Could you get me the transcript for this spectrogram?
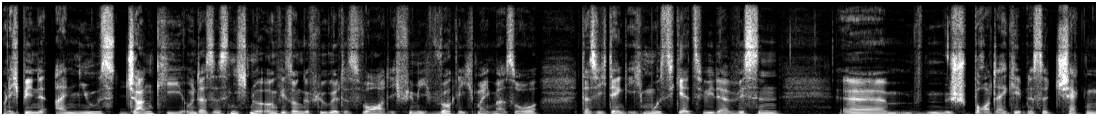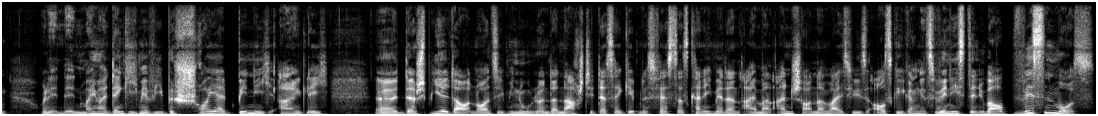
Und ich bin ein News-Junkie und das ist nicht nur irgendwie so ein geflügeltes Wort. Ich fühle mich wirklich manchmal so, dass ich denke, ich muss jetzt wieder wissen, ähm, Sportergebnisse checken. Und manchmal denke ich mir, wie bescheuert bin ich eigentlich? Äh, das Spiel dauert 90 Minuten und danach steht das Ergebnis fest. Das kann ich mir dann einmal anschauen, dann weiß ich, wie es ausgegangen ist. Wenn ich es denn überhaupt wissen muss.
